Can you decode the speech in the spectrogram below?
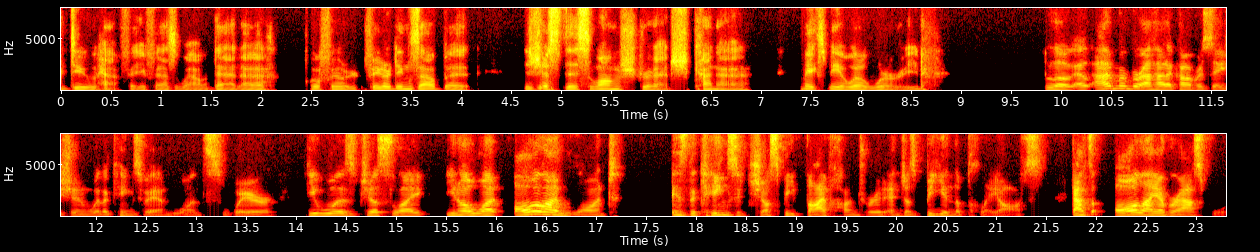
do have faith as well that uh we'll figure, figure things out, but it's just this long stretch kind of makes me a little worried. Look, I, I, remember I had a conversation with a Kings fan once where he was just like, you know what? All I want is the Kings to just be 500 and just be in the playoffs. That's all I ever asked for.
